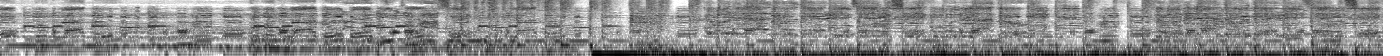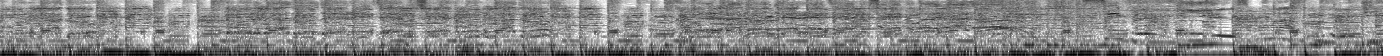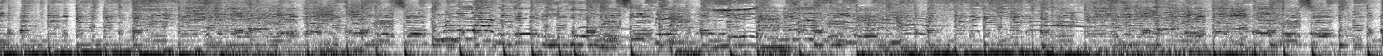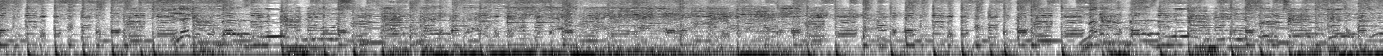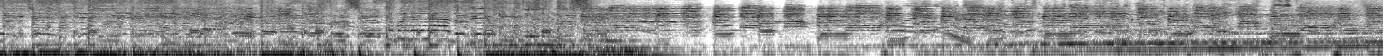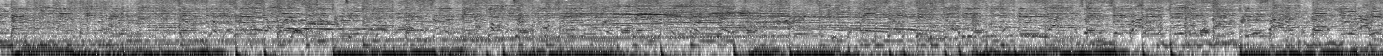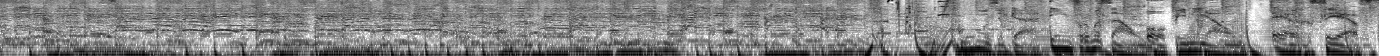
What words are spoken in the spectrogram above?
sevdikleri Kıvırladı deriten sevdikleri Kıvırladı deriten sevdikleri Kıvırladı deriten sevdikleri CF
